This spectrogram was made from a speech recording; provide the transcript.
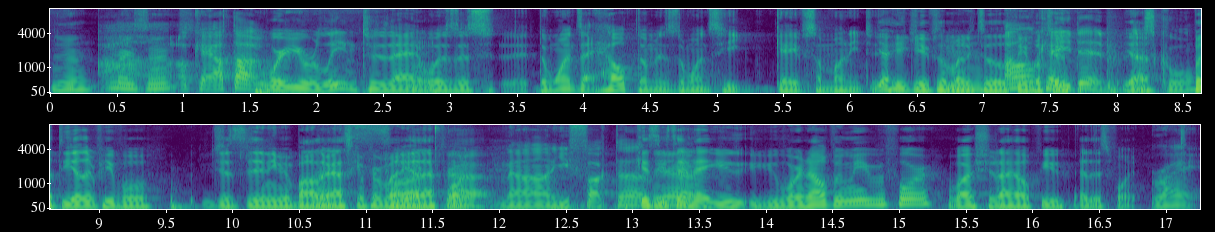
Yeah, that makes ah, sense. Okay, I thought where you were leading to that No. was this: the ones that helped him is the ones he gave some money to. Yeah, he gave some money to those Oh, people okay, too. he did. Yeah, That's cool. But the other people just didn't even bother asking for money at that Fucked point up. no, you fucked up. because he said, Yeah. "Hey, you you weren't helping me before. Why should I help you at this point?" Right.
